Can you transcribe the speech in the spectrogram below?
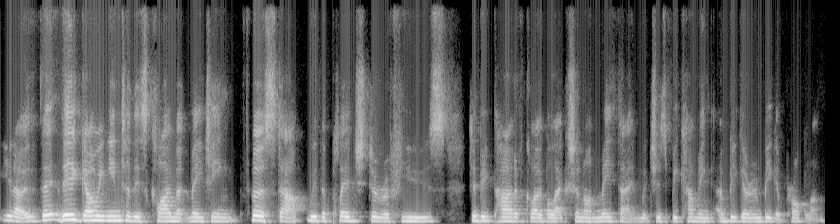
you know, they're, they're going into this climate meeting first up with a pledge to refuse to be part of global action on methane, which is becoming a bigger and bigger problem.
